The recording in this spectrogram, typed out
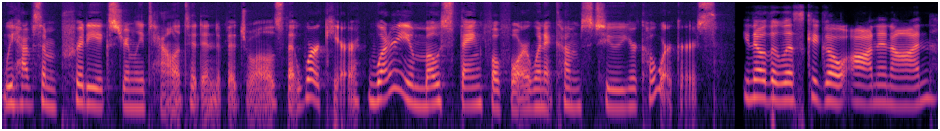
we have some pretty extremely talented individuals that work here. What are you most thankful for when it comes to your coworkers? You know, the list could go on and on.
